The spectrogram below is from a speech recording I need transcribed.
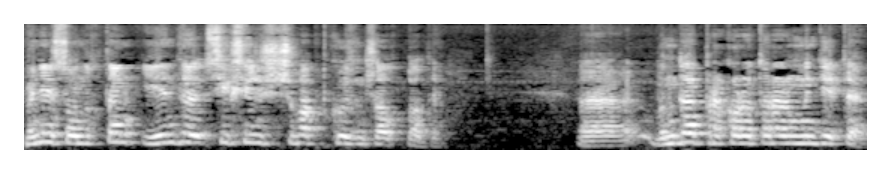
міне сондықтан енді сексен үшінші бапты көзім шалып қалды ә, бұнда прокуратураның міндеті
